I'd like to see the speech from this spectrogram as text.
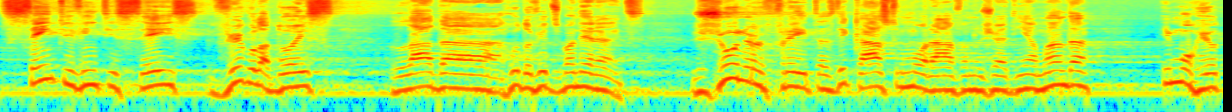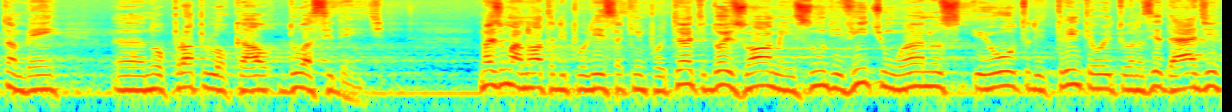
126,2 lá da rodovia dos Bandeirantes. Júnior Freitas de Castro morava no Jardim Amanda e morreu também uh, no próprio local do acidente. Mais uma nota de polícia aqui importante: dois homens, um de 21 anos e outro de 38 anos de idade,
